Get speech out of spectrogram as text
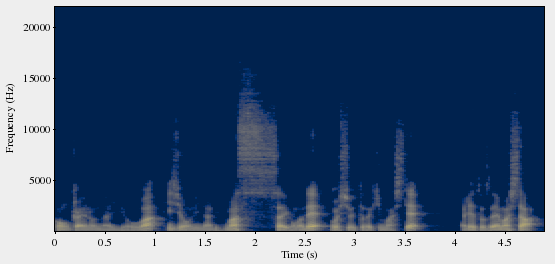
今回の内容は以上になります。最後までご視聴いただきましてありがとうございました。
